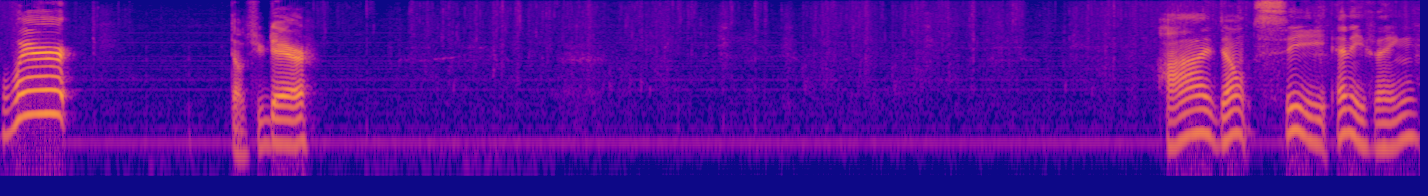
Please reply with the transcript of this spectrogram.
Where? Don't you dare. I don't see anything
